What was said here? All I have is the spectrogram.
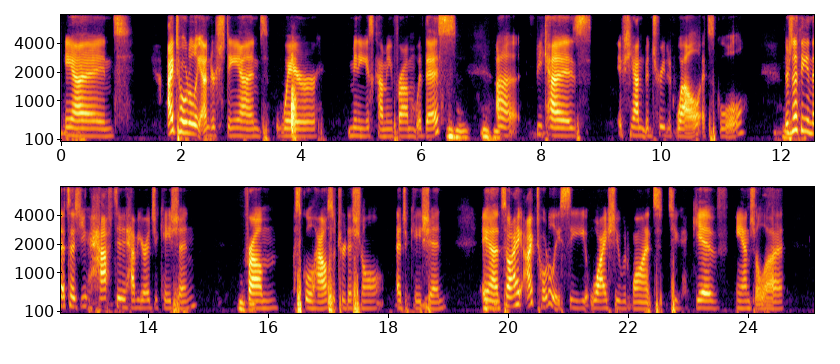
And I totally understand where Minnie is coming from with this. Mm-hmm, mm-hmm. Uh, because if she hadn't been treated well at school, there's mm-hmm. nothing that says you have to have your education mm-hmm. from a schoolhouse, a traditional education. Mm-hmm. And so I, I totally see why she would want to give Angela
